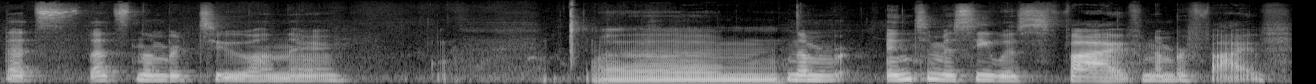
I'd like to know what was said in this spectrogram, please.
That's that's number two on there. Um, Number intimacy was five, number five.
